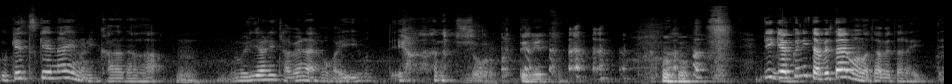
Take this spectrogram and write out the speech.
受け付けないのに体がうん。無理やり食べない方がいいよっていう話。だから食ってねっつうので逆に食べたいものを食べたらいいって。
